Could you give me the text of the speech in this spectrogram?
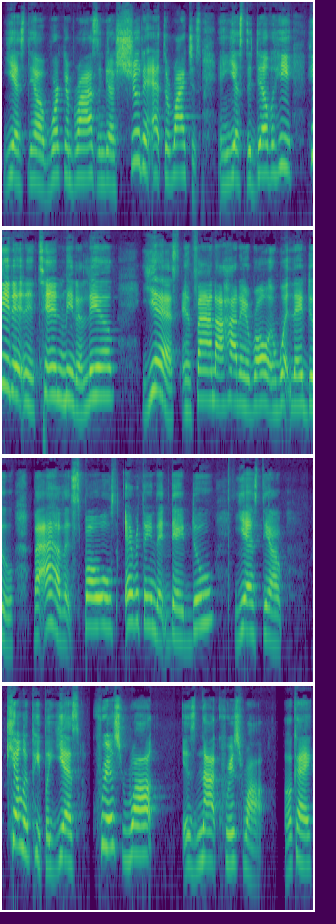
Yes, they're working brides and they're shooting at the righteous. And yes, the devil, he he didn't intend me to live. Yes, and find out how they roll and what they do. But I have exposed everything that they do. Yes, they're killing people. Yes, Chris Rock is not Chris Rock. Okay?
